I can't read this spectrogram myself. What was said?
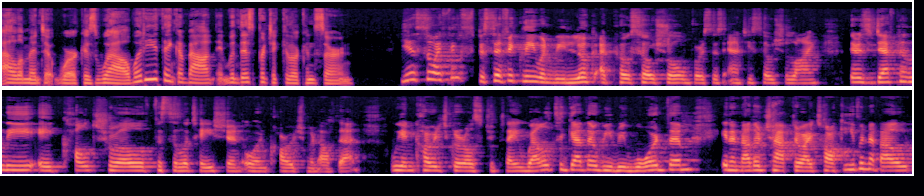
element at work as well. What do you think about with this particular concern? Yes, yeah, so I think specifically when we look at pro social versus anti social lying, there's definitely a cultural facilitation or encouragement of that. We encourage girls to play well together, we reward them. In another chapter, I talk even about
